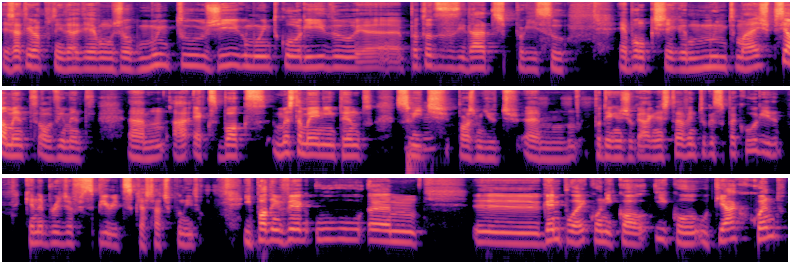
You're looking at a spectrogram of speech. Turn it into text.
Eu já tive a oportunidade, é um jogo muito giro, muito colorido, eh, para todas as idades, por isso é bom que chegue muito mais, especialmente, obviamente, um, à Xbox, mas também a Nintendo Switch, para os miúdos um, poderem jogar nesta aventura super colorida, que é na Bridge of Spirits, que já está disponível. E podem ver o um, eh, gameplay com a Nicole e com o Tiago, quando,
